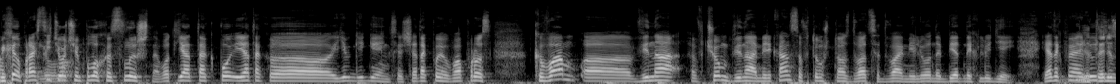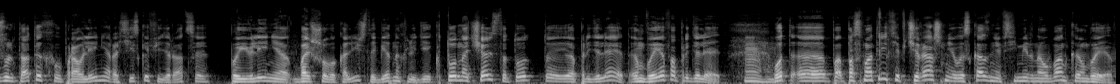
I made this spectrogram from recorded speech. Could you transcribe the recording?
Михаил, простите, очень плохо слышно. Вот я так, я так, э, Евгений Алексеевич, я так понял, вопрос к вам. Э, вина, в чем вина американцев в том, что у нас 22 миллиона бедных людей? Я так понимаю, Это люди... результат их управления Российской Федерации. Появление большого количества бедных людей. Кто начальство, тот и определяет. МВФ определяет. Угу. Вот э, посмотрите вчерашнее высказывание Всемирного банка МВФ.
